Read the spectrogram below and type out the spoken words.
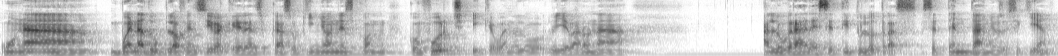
una buena dupla ofensiva que era en su caso Quiñones con, con Furch y que bueno, lo, llevaron a, a, lograr ese título tras 70 años de sequía.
